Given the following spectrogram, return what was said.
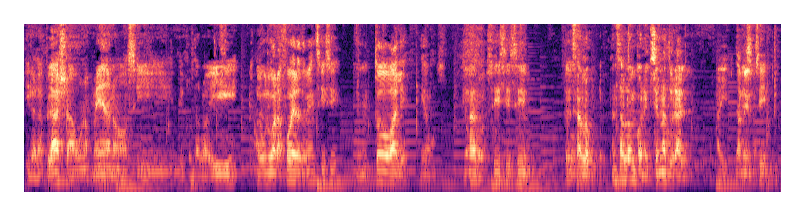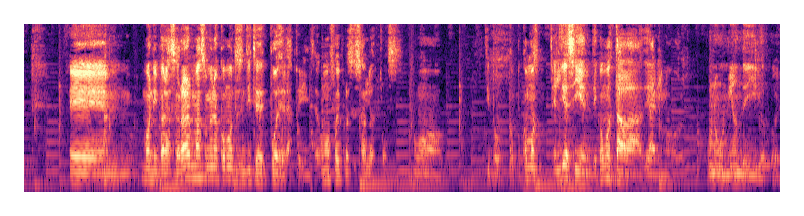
ir a la playa, a unos médanos y disfrutarlo ahí. Algún lugar afuera también, sí, sí. Mm, Todo vale, digamos. Claro, sí, sí, sí. Pensarlo, pensarlo en conexión natural. Ahí, También, eso. sí. Eh, bueno, y para cerrar, más o menos, ¿cómo te sentiste después de la experiencia? ¿Cómo fue procesarlo después? ¿Cómo, tipo, cómo, cómo- el día siguiente, cómo estaba de ánimo? Una unión de hilos, güey.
